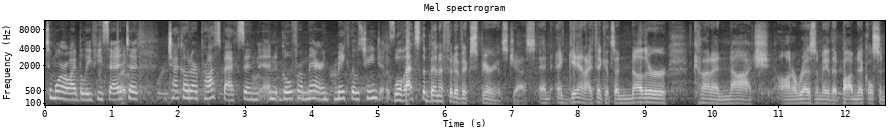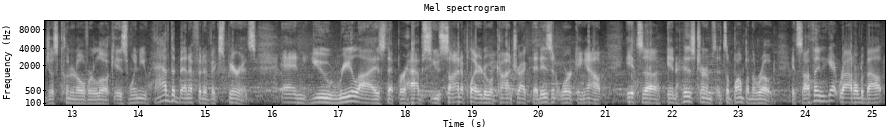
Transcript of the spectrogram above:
tomorrow, I believe he said, right. to check out our prospects and, and go from there and make those changes. Well, that's the benefit of experience, Jess. And again, I think it's another kind of notch on a resume that Bob Nicholson just couldn't overlook is when you have the benefit of experience and you realize that perhaps you sign a player to a contract that isn't working out, it's a, in his terms, it's a bump in the road. It's nothing to get rattled about.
